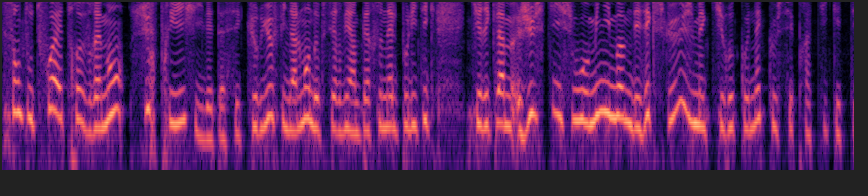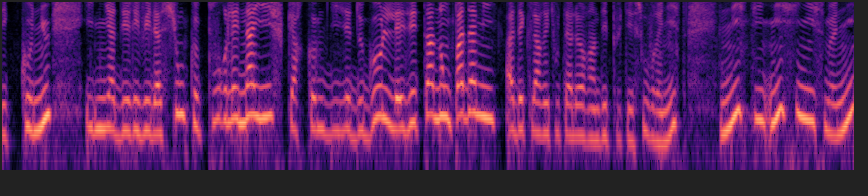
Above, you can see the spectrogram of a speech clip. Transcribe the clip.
sans toutefois être vraiment surpris. Il est assez curieux finalement d'observer un personnel politique qui réclame justice ou au minimum des excuses, mais qui reconnaît que ces pratiques étaient connues. Il n'y a des révélations que pour les naïfs, car comme disait De Gaulle, les États n'ont pas d'amis, a déclaré tout à l'heure un député souverainiste. Ni, ni cynisme, ni,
